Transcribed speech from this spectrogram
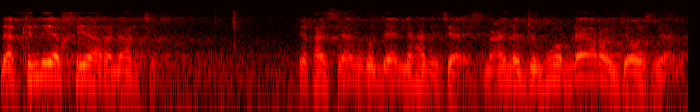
لكن لي الخيار أن أرجع. شيخ الإسلام يقول بأن هذا جائز مع أن الجمهور لا يرون جواز ذلك.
